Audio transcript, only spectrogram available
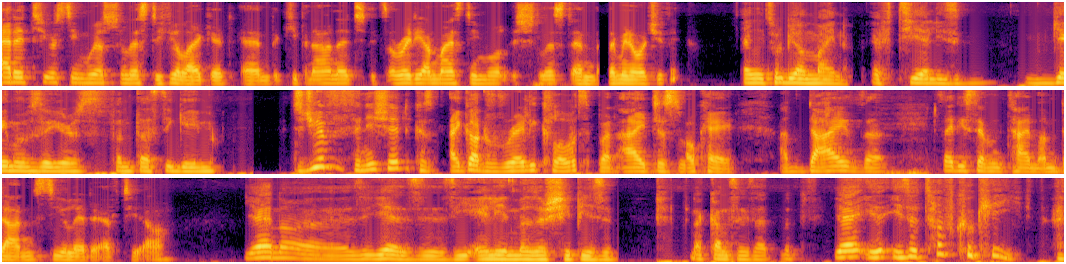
Add it to your Steam wish list if you like it, and keep an eye on it. It's already on my Steam wish list, and let me know what you think. And it will be on mine. FTL is game of the years. Fantastic game. Did you ever finish it? Because I got really close, but I just okay. I've died the thirty-seventh time. I'm done. See you later, FTL. Yeah, no, uh, the, yeah, the, the alien mothership is. I can't say that, but yeah, it, it's a tough cookie.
